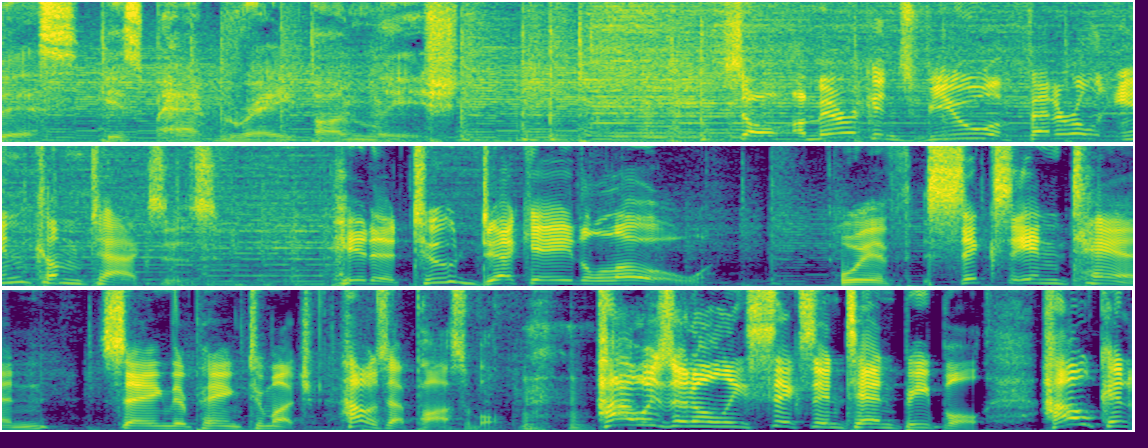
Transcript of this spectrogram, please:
This is Pat Gray Unleashed. So, Americans' view of federal income taxes hit a two decade low, with six in 10 saying they're paying too much. How is that possible? How is it only six in 10 people? How can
